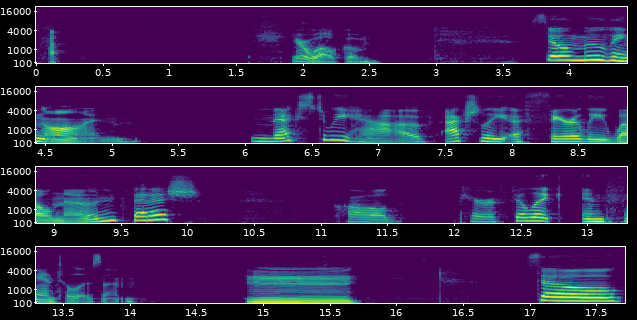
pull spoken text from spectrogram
you're welcome So moving on. Next we have actually a fairly well-known fetish called paraphilic infantilism. mm, So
